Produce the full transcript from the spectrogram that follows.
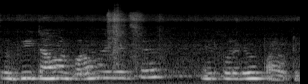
তো ঘিটা আমার গরম হয়ে গেছে, এরপরে দেবো পাউরুটি।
